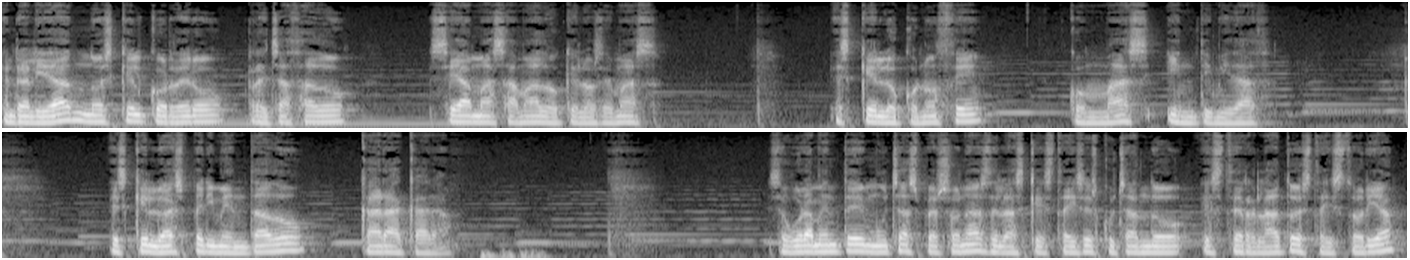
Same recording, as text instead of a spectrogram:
En realidad no es que el cordero rechazado sea más amado que los demás, es que lo conoce con más intimidad, es que lo ha experimentado cara a cara. Seguramente muchas personas de las que estáis escuchando este relato, esta historia,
